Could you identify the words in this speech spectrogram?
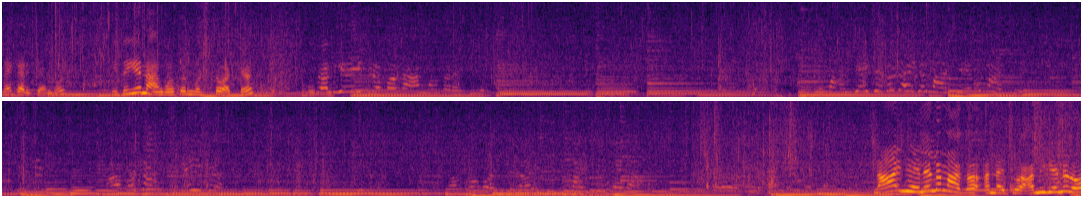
नाही करायची आंघोळ. इथं ये ना आंघोळ कर मस्त वाटतं. नाही नेलेलं माग? नाही आम्ही गेलेलो.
